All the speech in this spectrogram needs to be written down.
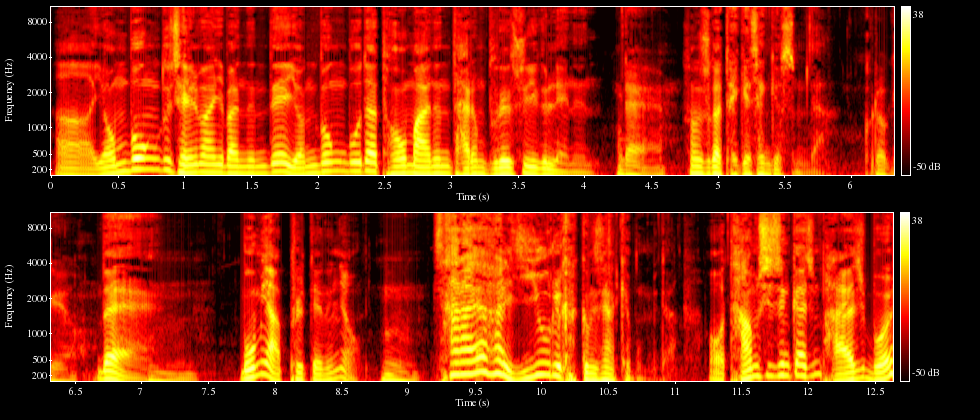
아, 연봉도 제일 많이 받는데 연봉보다 더 많은 다른 부대 수익을 내는 네. 선수가 되게 생겼습니다. 그러게요. 네. 음. 몸이 아플 때는요. 음. 살아야 할 이유를 가끔 생각해 봅니다. 어, 다음 시즌까진 봐야지 뭘?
